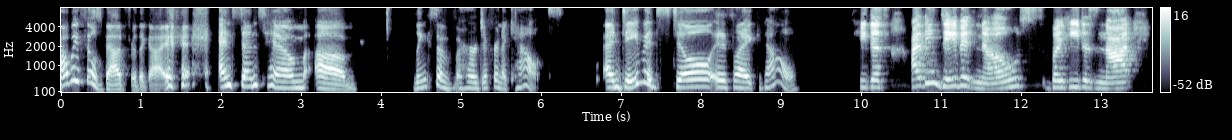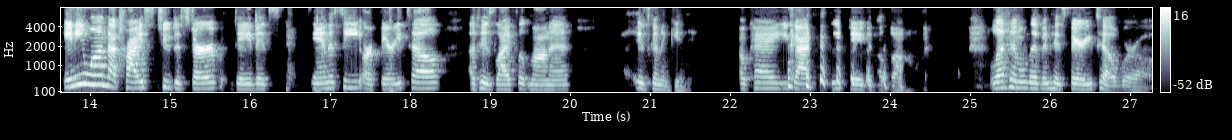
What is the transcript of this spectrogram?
Probably feels bad for the guy and sends him um links of her different accounts. And David still is like, no, he does. I think David knows, but he does not. Anyone that tries to disturb David's fantasy or fairy tale of his life with Lana is going to get it. Okay? You got to leave David alone. Let him live in his fairy tale world.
